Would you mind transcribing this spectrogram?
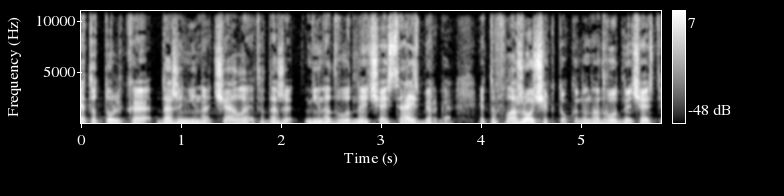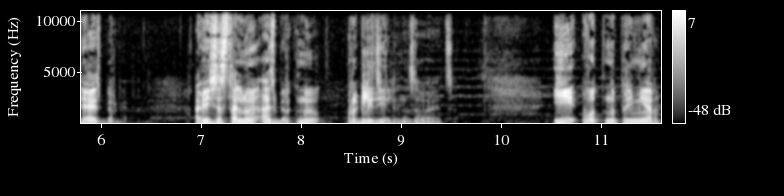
это только даже не начало, это даже не надводная часть айсберга. Это флажочек только на надводной части айсберга. А весь остальной айсберг мы проглядели, называется. И вот, например,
